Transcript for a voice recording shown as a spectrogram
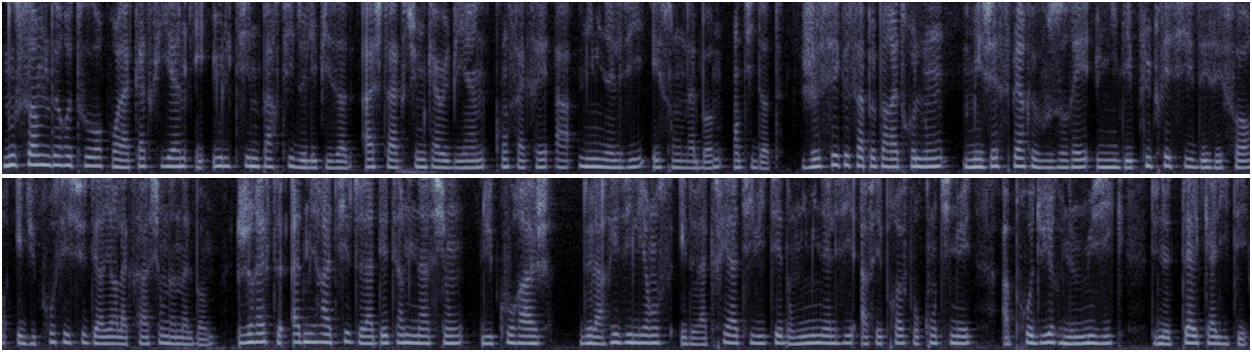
Nous sommes de retour pour la quatrième et ultime partie de l'épisode Hashtag Stream Caribbean consacré à Mimi et son album Antidote. Je sais que ça peut paraître long, mais j'espère que vous aurez une idée plus précise des efforts et du processus derrière la création d'un album. Je reste admiratif de la détermination, du courage, de la résilience et de la créativité dont Mimi a fait preuve pour continuer à produire une musique d'une telle qualité.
